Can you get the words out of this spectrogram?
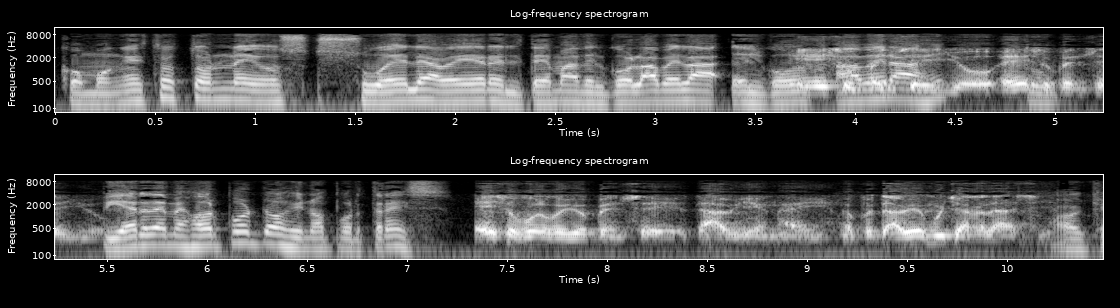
como en estos torneos suele haber el tema del gol avela- el gol Eso averaje, pensé yo, eso pensé yo. pierde mejor por dos y no por tres. Eso fue lo que yo pensé. Está bien ahí. No, pues está bien, muchas gracias. Ok,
